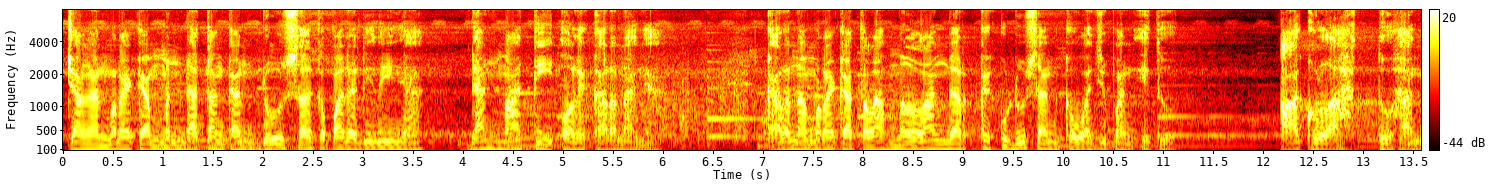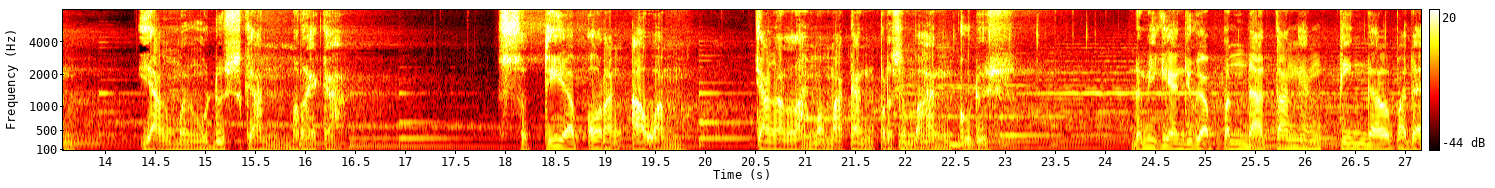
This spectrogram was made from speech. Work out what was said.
jangan mereka mendatangkan dosa kepada dirinya dan mati oleh karenanya karena mereka telah melanggar kekudusan kewajiban itu. Akulah Tuhan yang menguduskan mereka. Setiap orang awam janganlah memakan persembahan kudus. Demikian juga pendatang yang tinggal pada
